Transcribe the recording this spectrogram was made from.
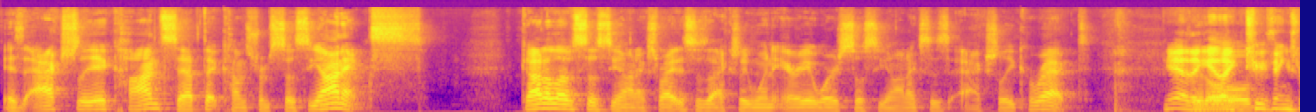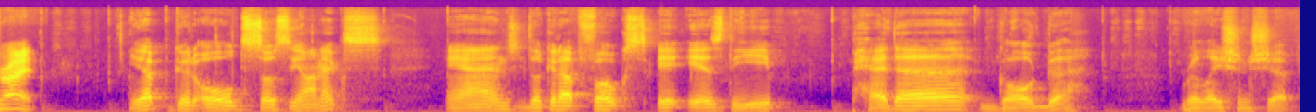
is actually a concept that comes from socionics. Gotta love socionics, right? This is actually one area where socionics is actually correct. yeah they good get like two things right Yep, good old socionics. And look it up, folks. It is the pedagogue relationship.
